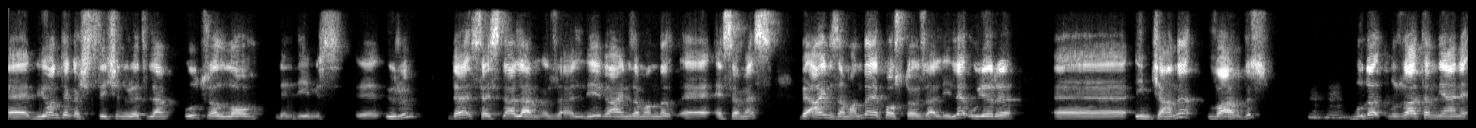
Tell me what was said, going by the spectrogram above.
e, Biontech aşısı için üretilen Ultra Low dediğimiz e, ürün de sesli alarm özelliği ve aynı zamanda e, SMS ve aynı zamanda e-posta özelliğiyle uyarı e, imkanı vardır. Hı hı. Bu da bu zaten yani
